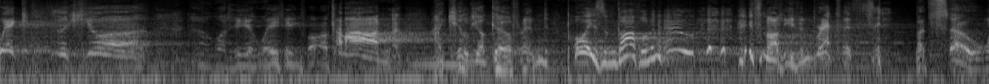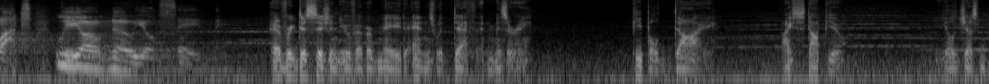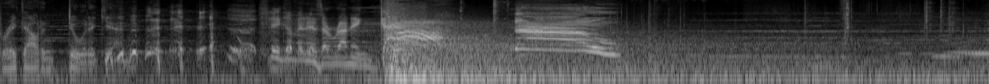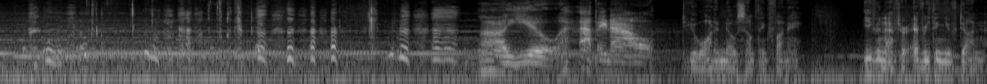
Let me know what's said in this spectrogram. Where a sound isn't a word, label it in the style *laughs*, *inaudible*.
Quick! The cure! What are you waiting for? Come on! I killed your girlfriend, poisoned Gotham and hell. *laughs* it's not even breakfast. *laughs* But so what? We all know you'll save me. Every decision you've ever made ends with death and misery. People die. I stop you. You'll just break out and do it again. *laughs* Think of it as a running gag! No! Are you happy now? Do you want to know something funny? Even after everything you've done,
